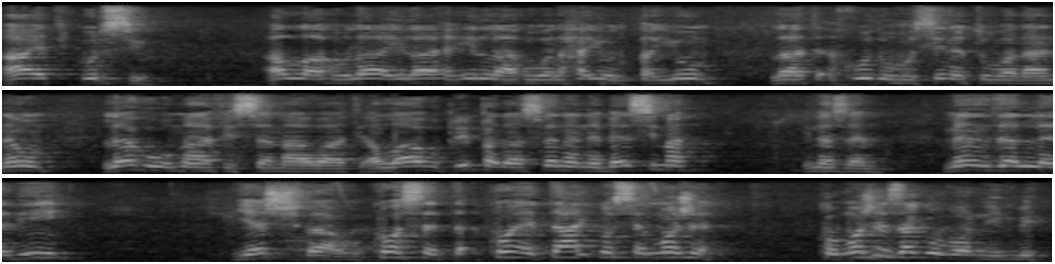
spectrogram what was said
ajet kursiju. Allahu la ilaha illa huwa al-hayyul qayyum la ta'khudhuhu sinatun wa la nawm lahu ma fi samawati. Allahu pripada sve na nebesima i na zemlji. Men zal ladhi yashfa'u ko se ko je taj ko se može ko može zagovornik biti?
